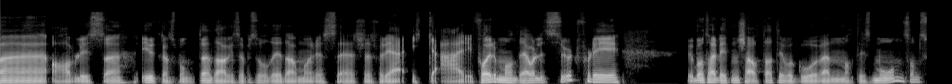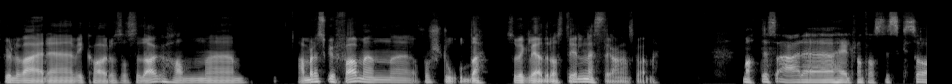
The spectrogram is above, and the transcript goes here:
avlyse i utgangspunktet dagens episode i dag morges, fordi jeg ikke er i form, og det var litt surt, fordi vi må ta en liten shout-out til vår gode venn Mattis Moen, som skulle være vikar hos oss i dag. Han, eh, han ble skuffa, men eh, forsto det, så vi gleder oss til neste gang han skal være med. Mattis er eh, helt fantastisk, så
